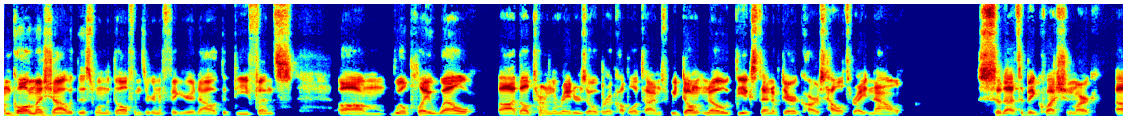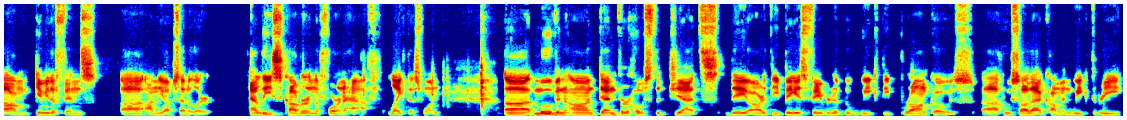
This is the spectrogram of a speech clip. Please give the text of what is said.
I'm calling my shot with this one. The Dolphins are going to figure it out. The defense um, will play well. Uh, they'll turn the Raiders over a couple of times. We don't know the extent of Derek Carr's health right now, so that's a big question mark. Um, give me the Fins uh, on the upset alert. At least cover in the four and a half, like this one. Uh, moving on, Denver hosts the Jets. They are the biggest favorite of the week. The Broncos, uh, who saw that come in week three,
